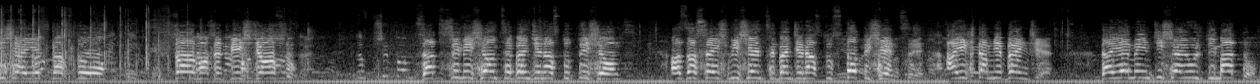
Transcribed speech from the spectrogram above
Dzisiaj jest nas tu 100, może 200 osób. Za 3 miesiące będzie nas tu 1000, a za 6 miesięcy będzie nas tu 100 tysięcy, a ich tam nie będzie. Dajemy im dzisiaj ultimatum.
